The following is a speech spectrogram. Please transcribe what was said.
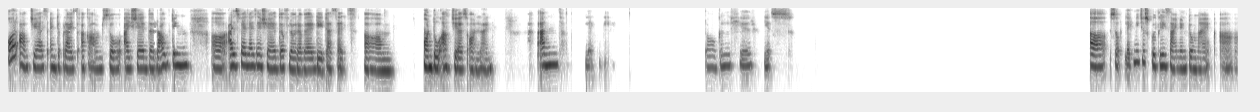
or ArcGIS enterprise account. So I share the routing uh, as well as I share the FloorAware data sets um, onto ArcGIS Online. And let me toggle here. Yes. Uh, so let me just quickly sign into my uh,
